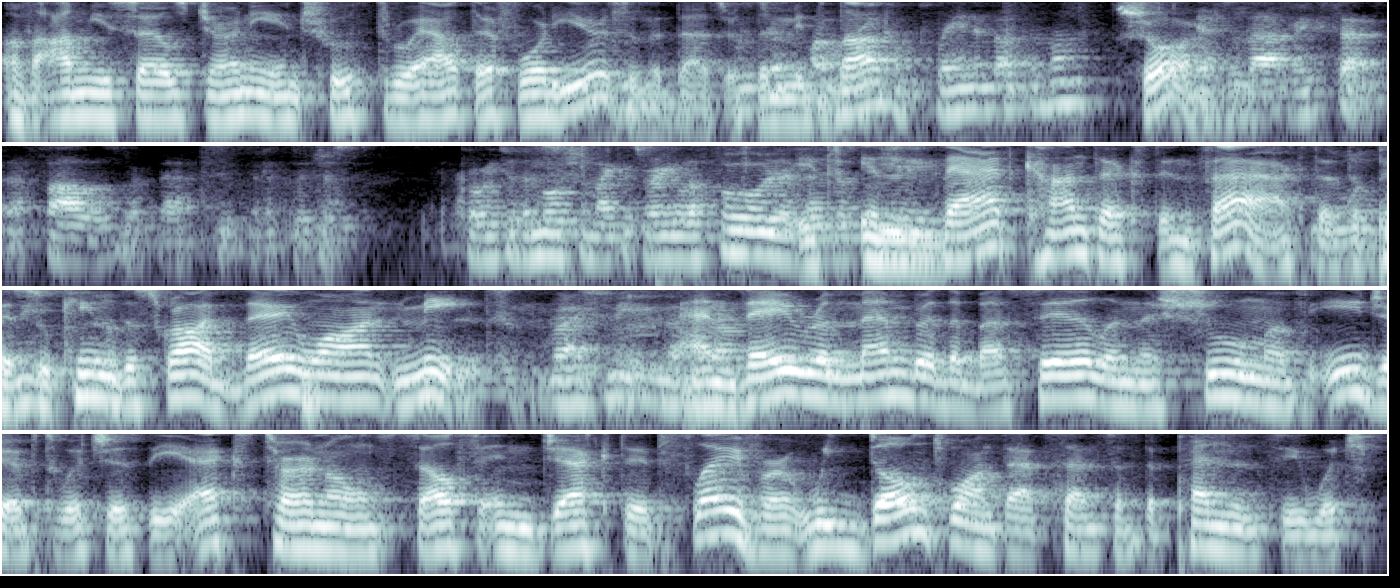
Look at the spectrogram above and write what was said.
of Am Yisrael's journey in truth throughout their 40 years in the desert. The there a point where they Midbar. complain about the man? Sure. Yeah, so that makes sense. That follows with that soup. But if they're just going through the motion like it's regular food and It's in eating that context, in fact, that the meat, Pesukim yeah. describe they want meat. right meat. And they remember the basil and the shum of Egypt, which is the external self-injected flavor. We don't want that sense of dependency, which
